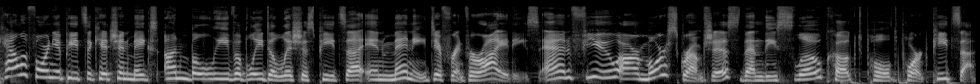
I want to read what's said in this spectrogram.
California Pizza Kitchen makes unbelievably delicious pizza in many different varieties, and few are more scrumptious than the slow cooked pulled pork pizza.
